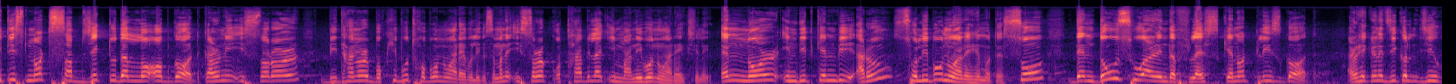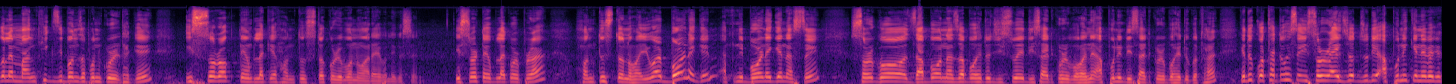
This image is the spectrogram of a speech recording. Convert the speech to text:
it is not subject to the law of God কাৰণ ই ঈশ্বৰৰ বিধানৰ বশীভূত হ'ব নোৱাৰে বুলি কৈছে। মানে ঈশ্বৰৰ কথাবিলাক ই মানিব নোৱাৰে actually and nor indeed can be আৰু চলিবও নোৱাৰে সেইমতে। So' then those who are in the flesh cannot please God আৰু সেইকাৰণে যিসকল যিসকলে মাংসিক জীৱন যাপন কৰি থাকে ঈশ্বৰক তেওঁবিলাকে সন্তুষ্ট কৰিব নোৱাৰে বুলি কৈছে। ঈশ্বৰ তেওঁবিলাকৰ পৰা সন্তুষ্ট নহয়। ইউ আৰ বৰ্ণ এগেইন আপুনি বৰ্ণ এগেইন আছে। স্বৰ্গ যাব নাযাব সেইটো যীশুৱে ডিচাইড কৰিব হয়নে? আপুনি ডিচাইড কৰিব সেইটো কথা। কিন্তু কথাটো হৈছে ঈশ্বৰৰ ৰাজ্যত যদি আপুনি কেনেবাকৈ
